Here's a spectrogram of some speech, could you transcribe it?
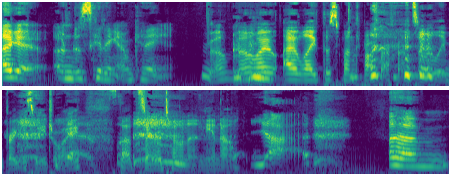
okay, I'm just kidding. I'm kidding. No, no, I, I like the SpongeBob reference. It really brings me joy. Yes. That's serotonin, you know. Yeah. Um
